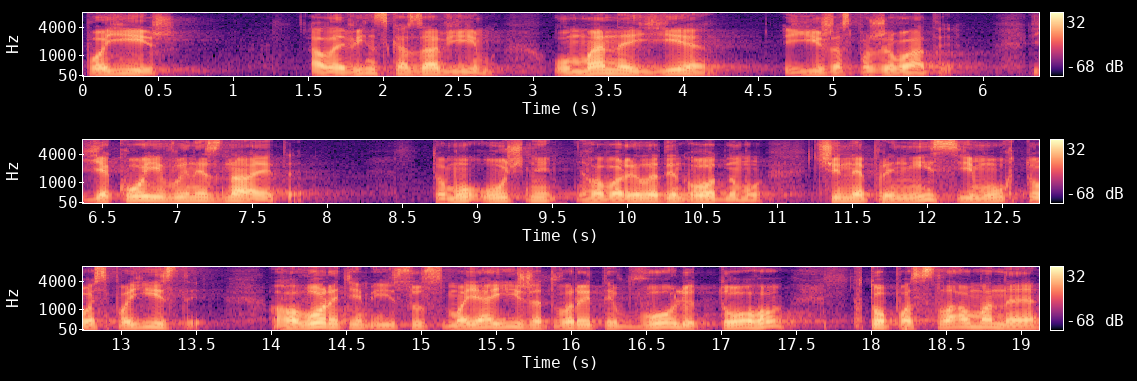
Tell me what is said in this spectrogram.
поїж. Але він сказав їм: у мене є їжа споживати, якої ви не знаєте. Тому учні говорили один одному, чи не приніс йому хтось поїсти. Говорить їм Ісус, моя їжа творити волю того, хто послав мене,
